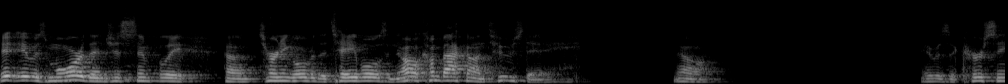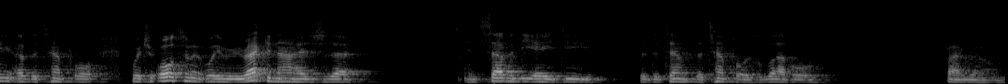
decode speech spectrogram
It, it was more than just simply um, turning over the tables and, oh, come back on Tuesday. No. It was the cursing of the temple, which ultimately we recognize that in 70 AD, the, the, tem- the temple is leveled by Rome.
